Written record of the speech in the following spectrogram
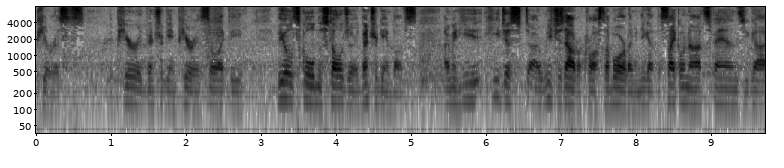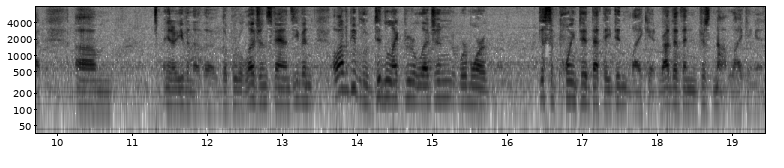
purists, pure adventure game purists, so like the the old school nostalgia adventure game buffs. I mean, he he just uh, reaches out across the board. I mean, you got the Psychonauts fans, you got. Um, you know, even the, the, the Brutal Legends fans, even a lot of people who didn't like Brutal Legend were more disappointed that they didn't like it rather than just not liking it.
